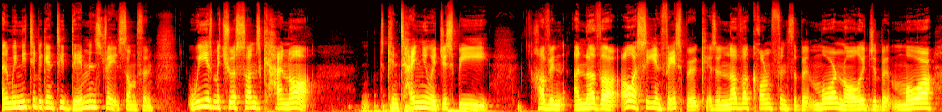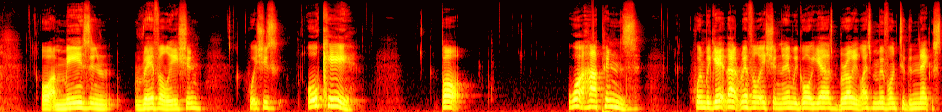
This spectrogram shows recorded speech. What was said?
And we need to begin to demonstrate something. We as mature sons cannot continually just be having another all I see in Facebook is another conference about more knowledge, about more oh, amazing revelation, which is okay. But what happens when we get that revelation and then we go, yeah, that's brilliant, let's move on to the next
